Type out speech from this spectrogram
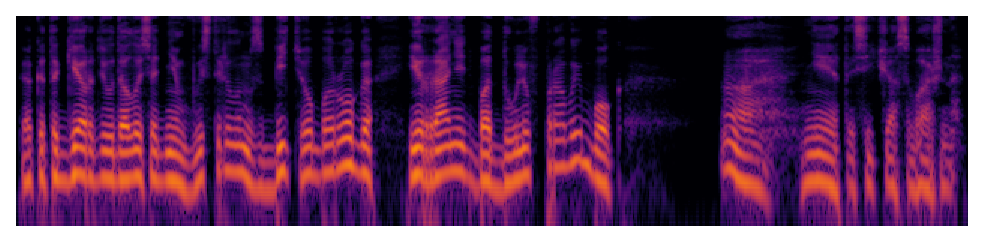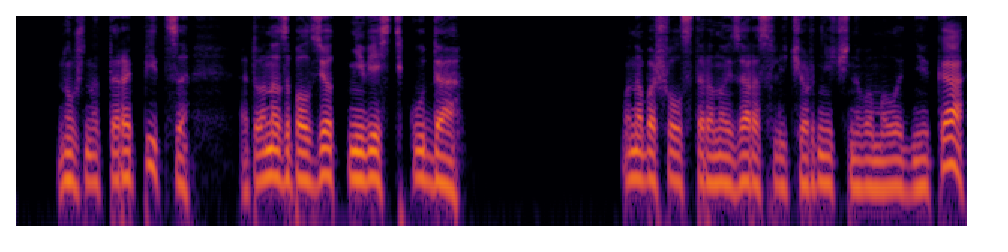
Как это Герде удалось одним выстрелом сбить оба рога и ранить Бадулю в правый бок? А, не это сейчас важно. Нужно торопиться, а то она заползет невесть куда. Он обошел стороной заросли черничного молодняка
